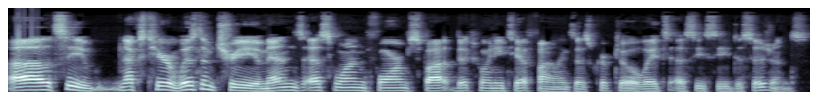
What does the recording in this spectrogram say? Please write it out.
Uh, let's see. Next here, Wisdom Tree amends S1 form spot Bitcoin ETF filings as crypto awaits SEC decisions.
